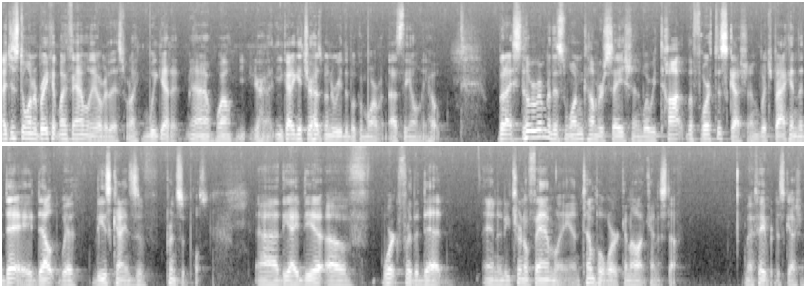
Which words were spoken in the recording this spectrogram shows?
I just don't want to break up my family over this. We're like, we get it. Yeah, well, you got to get your husband to read the Book of Mormon. That's the only hope. But I still remember this one conversation where we taught the fourth discussion, which back in the day dealt with these kinds of principles uh, the idea of work for the dead and an eternal family and temple work and all that kind of stuff. My favorite discussion.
